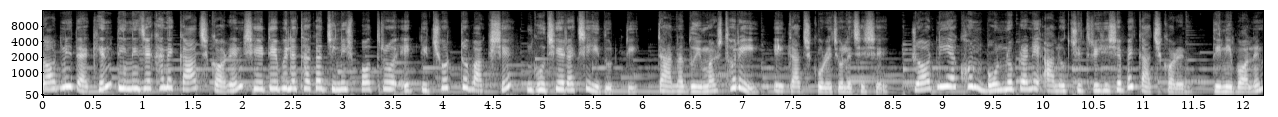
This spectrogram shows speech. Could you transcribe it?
রডনি দেখেন, তিনি যেখানে কাজ করেন, সেই টেবিলে থাকা জিনিসপত্র একটি ছোট্ট বাক্সে গুছিয়ে রাখছে ইঁদুরটি। টানা দুই মাস ধরেই এই কাজ করে চলেছে সে। রডনি এখন বন্যপ্রাণী আলোকচিত্রী হিসেবে কাজ করেন। তিনি বলেন,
